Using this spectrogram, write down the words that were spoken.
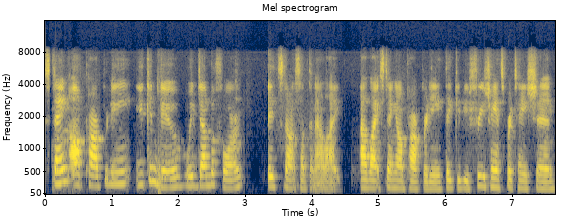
staying off property you can do. We've done before. It's not something i like. I like staying on property. They give you free transportation.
